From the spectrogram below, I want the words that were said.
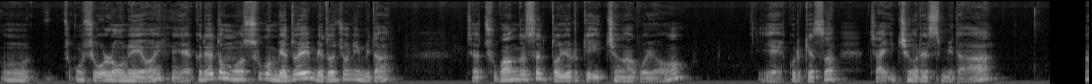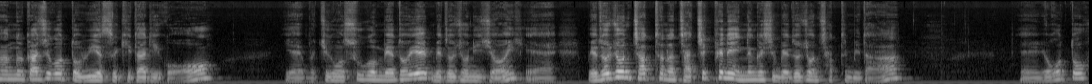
어, 조금씩 올라오네요. 예, 그래도 뭐 수급 매도의 매도존입니다. 자, 추가한 것은 또 이렇게 2층 하고요. 예, 그렇게 해서 자, 2층을 했습니다. 한 것 가지고 또 위에서 기다리고 예, 뭐 지금은 수급 매도의 매도존이죠. 예, 매도존 차트는 좌측편에 있는 것이 매도존 차트입니다. 예, 요것도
